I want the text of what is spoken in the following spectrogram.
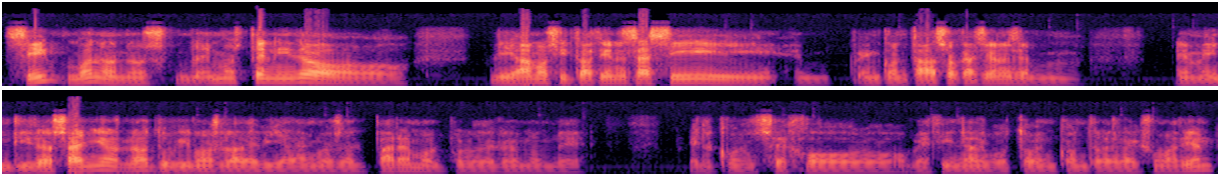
Sí, bueno, nos hemos tenido, digamos, situaciones así en, contadas ocasiones en, en, 22 años, ¿no? Tuvimos la de Villadangos del Páramo, el pueblo de León, donde el Consejo Vecinal votó en contra de la exhumación.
